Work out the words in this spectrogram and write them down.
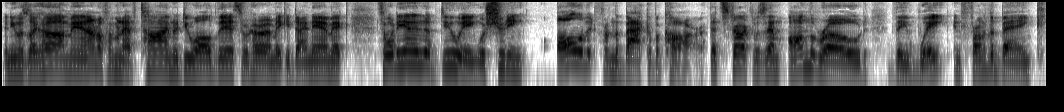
and he was like, "Oh man, I don't know if I'm gonna have time to do all this or how to make it dynamic." So what he ended up doing was shooting all of it from the back of a car. That starts with them on the road. They wait in front of the bank.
